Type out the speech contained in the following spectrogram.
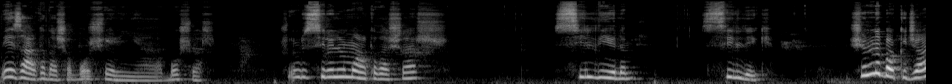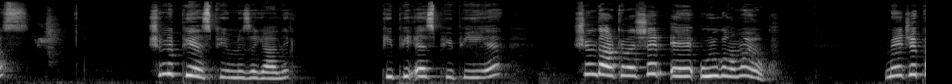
Neyse arkadaşlar boş verin ya. Boş ver. Şunu bir silelim arkadaşlar. Sil diyelim. Sildik. Şimdi bakacağız. Şimdi PSP'mize geldik. PPS PP'ye. Şimdi arkadaşlar e, uygulama yok. MCP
